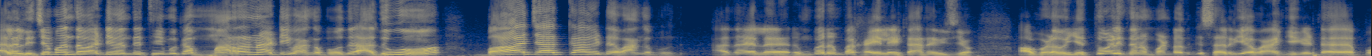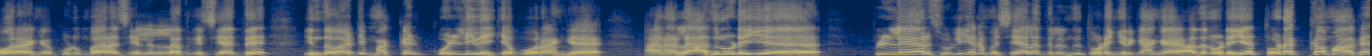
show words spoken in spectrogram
அதில் நிச்சயமாக இந்த வாட்டி வந்து திமுக மரண அடி வாங்க போகுது. அதுவும் பாஜக கிட்ட வாங்க போகுது. அதான் இல்லை ரொம்ப ரொம்ப ஹைலைட்டான விஷயம். அவ்வளவு எத்துவாளித்தனம் பண்ணுறதுக்கு சரியாக வாங்கிக்கிட்ட போகிறாங்க குடும்ப அரசியல் எல்லாத்துக்கும் சேர்த்து இந்த வாட்டி மக்கள் கொள்ளி வைக்க போகிறாங்க அதனால் அதனுடைய பிள்ளையார் சொல்லியை நம்ம சேலத்திலிருந்து தொடங்கியிருக்காங்க. அதனுடைய தொடக்கமாக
